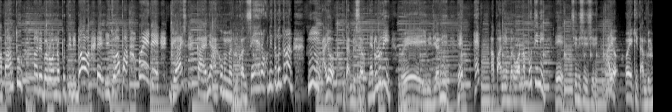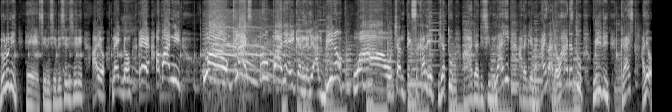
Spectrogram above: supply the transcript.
apaan tuh? Ada berwarna putih di bawah. Eh, itu apa? Weh deh, guys, kayaknya aku memerlukan serok nih teman-teman. Hmm, ayo kita ambil seroknya dulu nih. Weh, ini dia nih. Head, head, apaan yang berwarna putih nih? Eh, sini sini sini. Ayo, weh kita ambil dulu nih. Eh, sini sini sini sini. Ayo, naik dong. Eh, apaan nih? Wow, guys, rupanya ikan lele albino. Wow, cantik sekali. Lihat tuh, ada di sini lagi. Ada genang air, ada wadah tuh. Widih, guys, ayo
